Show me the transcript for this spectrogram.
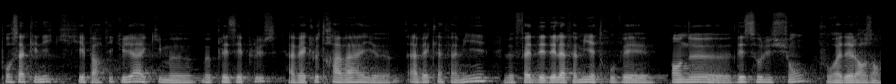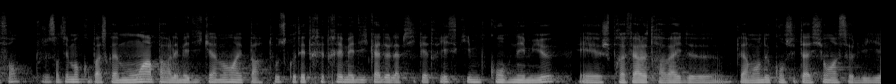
pour sa clinique qui est particulière et qui me, me plaisait plus. Avec le travail euh, avec la famille, le fait d'aider la famille à trouver en eux euh, des solutions pour aider leurs enfants. J'ai le sentiment qu'on passe quand même moins par les médicaments et par tout ce côté très très médical de la psychiatrie, ce qui me convenait mieux. Et je préfère le travail de, clairement de consultation à celui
